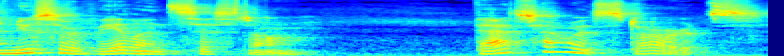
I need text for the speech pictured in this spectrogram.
A new surveillance system. That's how it starts.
